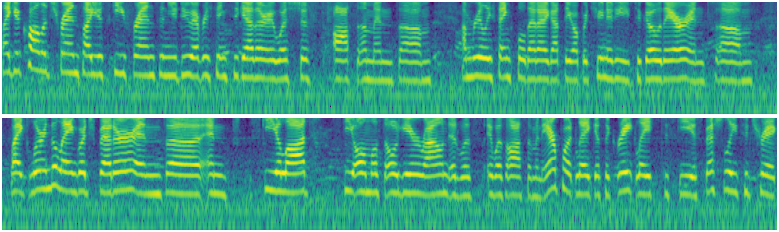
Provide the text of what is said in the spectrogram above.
like your college friends are your ski friends, and you do everything together. It was just awesome, and um, I'm really thankful that I got the opportunity to go there and um, like learn the language better and uh, and ski a lot, ski almost all year round. It was it was awesome. And Airport Lake is a great lake to ski, especially to trick.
